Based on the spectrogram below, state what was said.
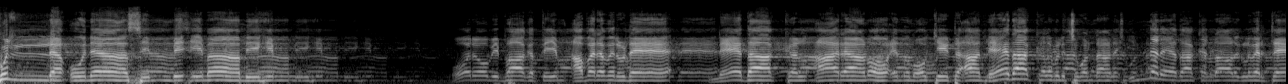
കുല്ല ഉനാസിൻ ബിഇമാമിഹിം ഓരോ വിഭാഗത്തെയും അവരവരുടെ നേതാക്കൾ ആരാണോ എന്ന് നോക്കിയിട്ട് ആ നേതാക്കളെ വിളിച്ചുകൊണ്ടാണ് ഇന്ന നേതാക്കളുടെ ആളുകൾ വരട്ടെ.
